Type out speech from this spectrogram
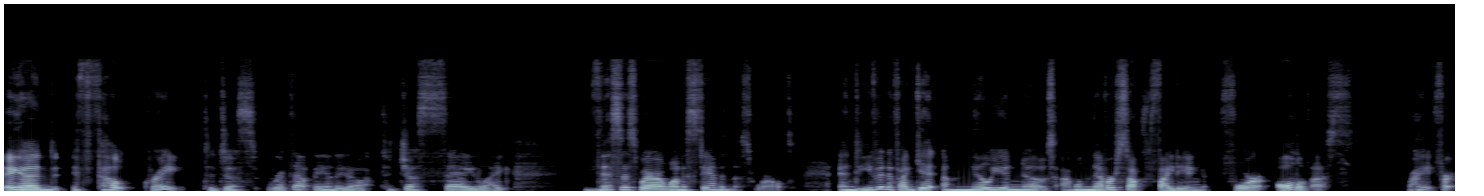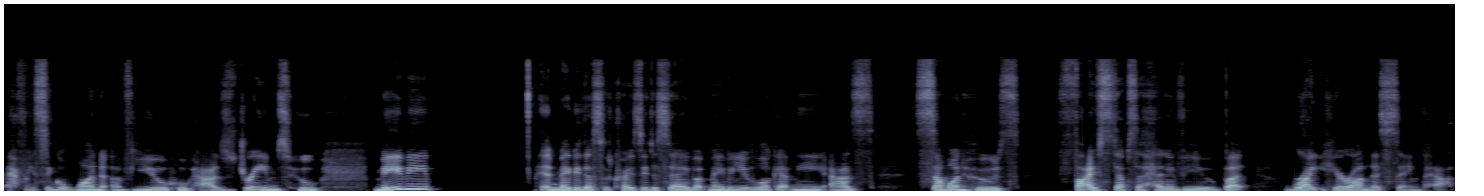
and it felt great to just rip that band-aid off to just say like this is where I want to stand in this world. And even if I get a million no's, I will never stop fighting for all of us, right? For every single one of you who has dreams, who maybe, and maybe this is crazy to say, but maybe you look at me as someone who's five steps ahead of you, but right here on this same path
